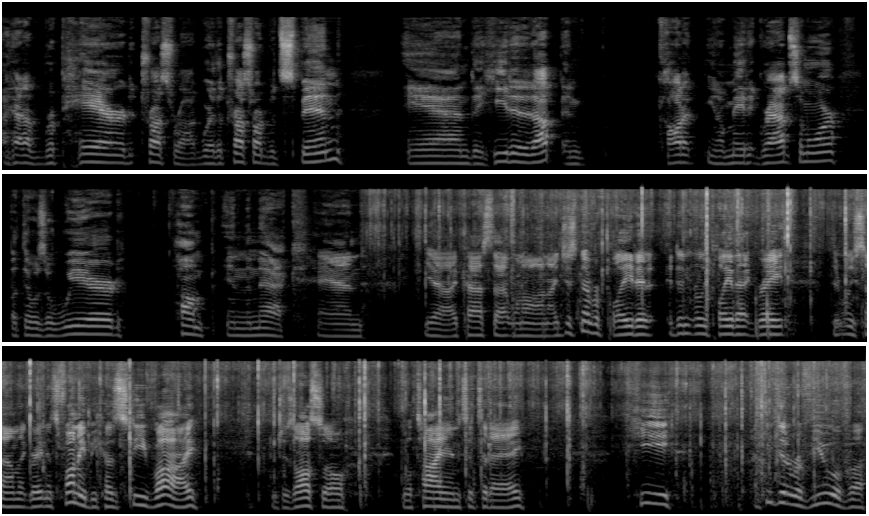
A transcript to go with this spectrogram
I had a repaired truss rod where the truss rod would spin and they heated it up and caught it, you know, made it grab some more, but there was a weird hump in the neck and yeah, I passed that one on. I just never played it. It didn't really play that great. Didn't really sound that great. And it's funny because Steve Vai, which is also will tie into today, he he did a review of a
